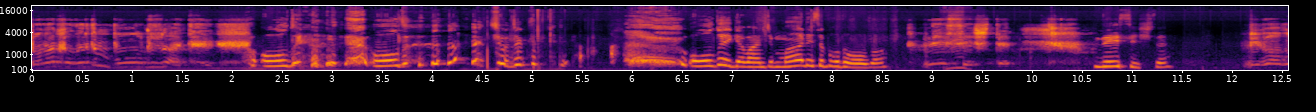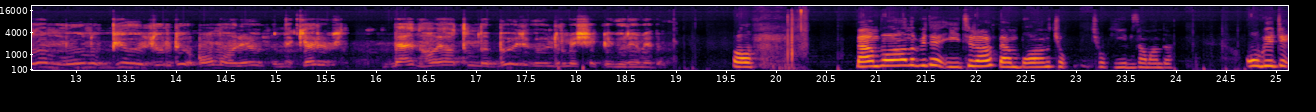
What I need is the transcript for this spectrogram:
dona kalırdım bu oldu zaten. Oldu yani. Oldu. Çocuk oldu egemencim. Maalesef o da oldu. Neyse işte. Neyse işte. Bir ablam Moğol'u bir öldürdü ama ne öldürmek. Yani ben hayatımda böyle bir öldürme şekli göremedim. Of. Ben bu anı bir de itiraf ben bu anı çok çok iyi bir zamanda. O gücü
